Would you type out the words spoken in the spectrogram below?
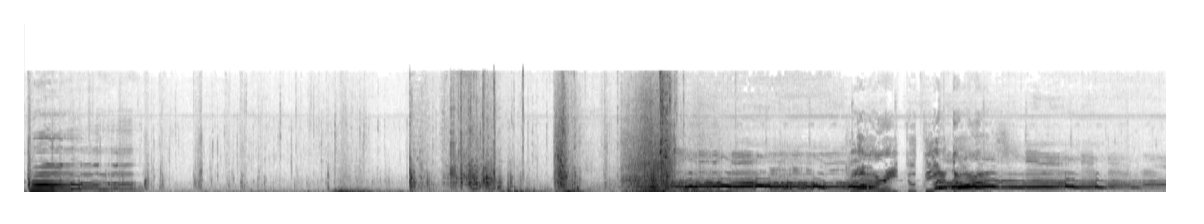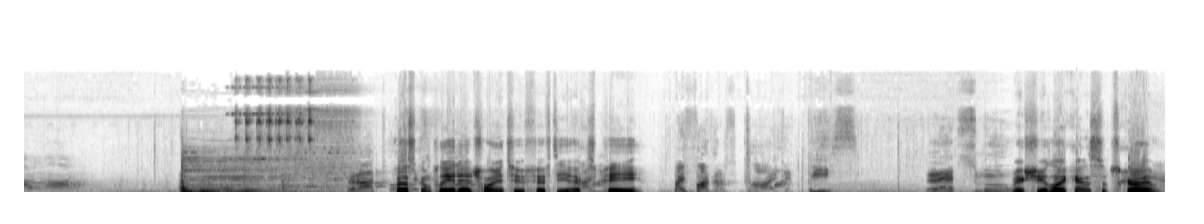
Glory Quest completed, 2250 XP. My father's cause at peace. Let's move! Make sure you like and subscribe.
